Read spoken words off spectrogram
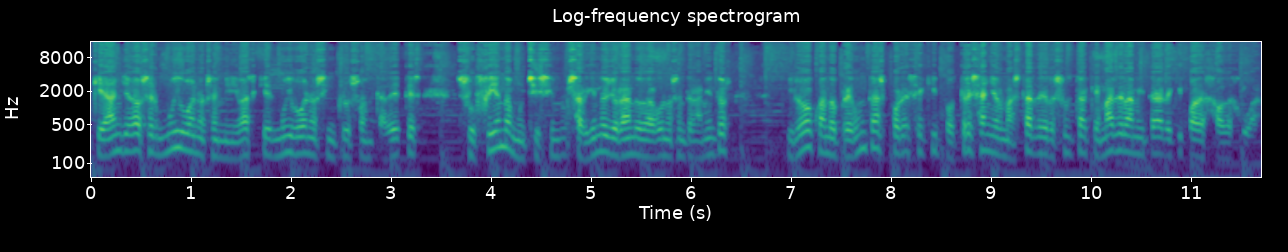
que han llegado a ser muy buenos en minibásquet, muy buenos incluso en cadetes, sufriendo muchísimo, saliendo llorando de algunos entrenamientos, y luego cuando preguntas por ese equipo tres años más tarde resulta que más de la mitad del equipo ha dejado de jugar.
